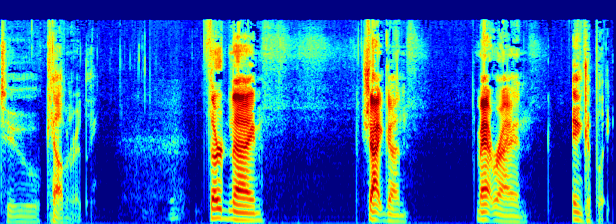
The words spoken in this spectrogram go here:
to Calvin Ridley. Third nine. Shotgun. Matt Ryan incomplete.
